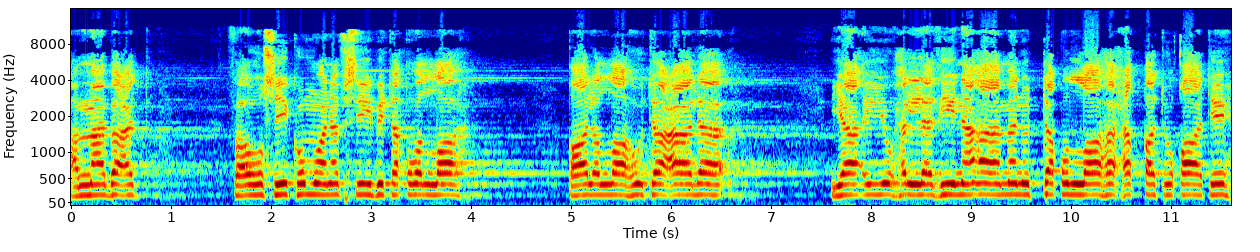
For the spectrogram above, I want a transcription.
أما بعد فأوصيكم ونفسي بتقوى الله. قال الله تعالى يا أيها الذين آمنوا اتقوا الله حق تقاته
